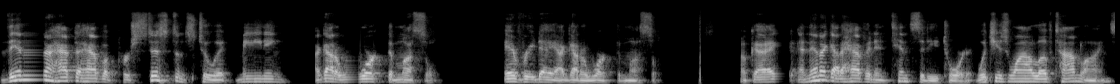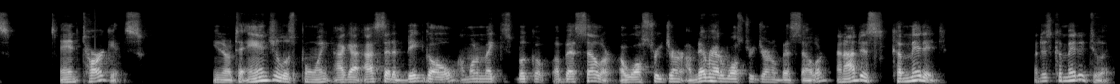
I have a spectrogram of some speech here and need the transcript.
Then I have to have a persistence to it, meaning I got to work the muscle. Every day I got to work the muscle. Okay. And then I got to have an intensity toward it, which is why I love timelines and targets you know, to Angela's point, I got I set a big goal. I'm going to make this book a, a, bestseller, a Wall Street Journal. I've never had a Wall Street Journal bestseller, and I just committed. I just committed to it.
